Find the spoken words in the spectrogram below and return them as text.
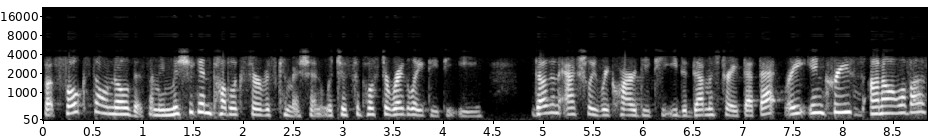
But folks don't know this. I mean, Michigan Public Service Commission, which is supposed to regulate DTE, doesn't actually require DTE to demonstrate that that rate increase on all of us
